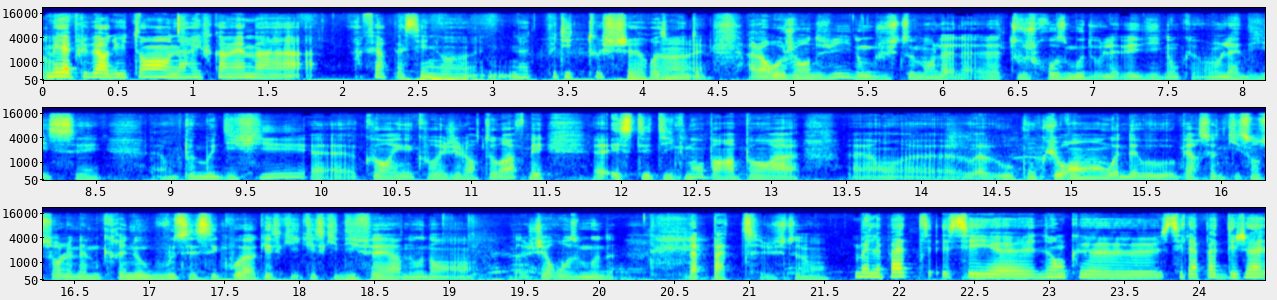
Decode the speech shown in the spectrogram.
Mais la plupart du temps, on arrive quand même à, faire passer notre petite touche euh, Rosemood. Alors aujourd'hui, donc justement, la, touche Rosemood, vous l'avez dit, donc on l'a dit, c'est euh, on peut modifier, euh, corriger, l'orthographe, mais esthétiquement par rapport à, aux concurrents ou aux personnes qui sont sur le même créneau que vous, c'est quoi? Qu'est-ce qui, qu'est-ce qui diffère nous dans, chez Rosemood La pâte justement. Bah, la pâte, c'est donc c'est la pâte déjà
